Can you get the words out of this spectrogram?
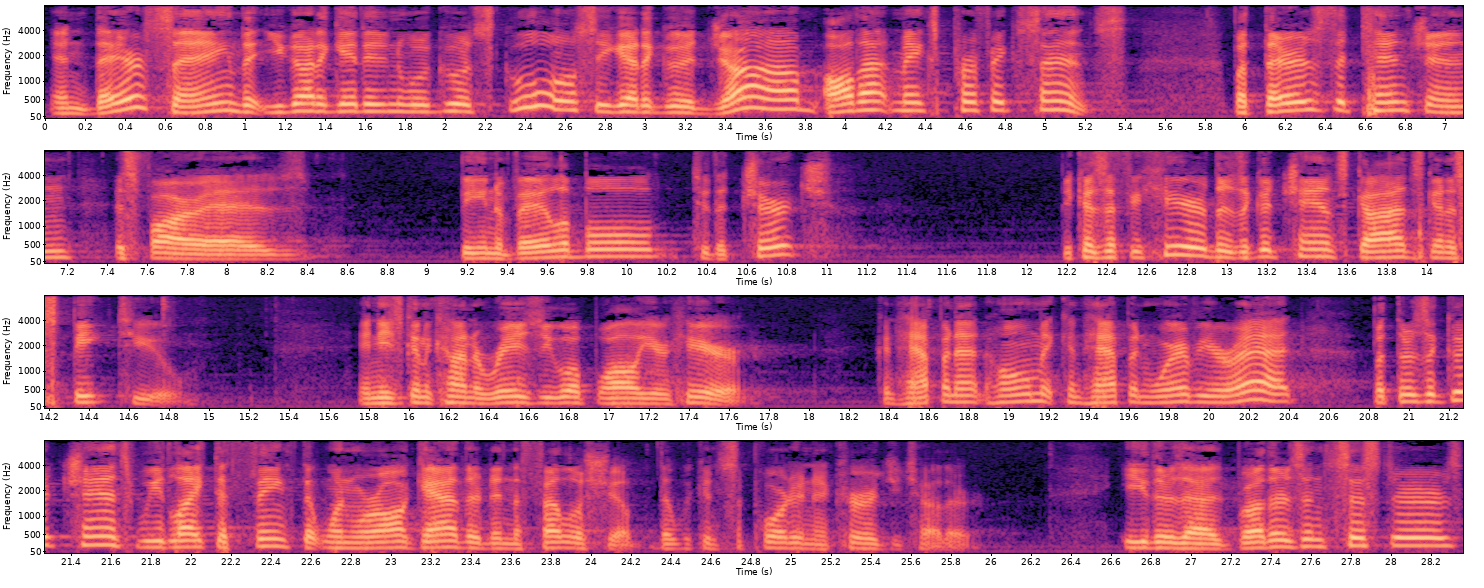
And they're saying that you got to get into a good school so you get a good job. All that makes perfect sense. But there's the tension as far as being available to the church. Because if you're here, there's a good chance God's going to speak to you. And He's going to kind of raise you up while you're here. It can happen at home, it can happen wherever you're at. But there's a good chance we'd like to think that when we're all gathered in the fellowship, that we can support and encourage each other either as brothers and sisters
